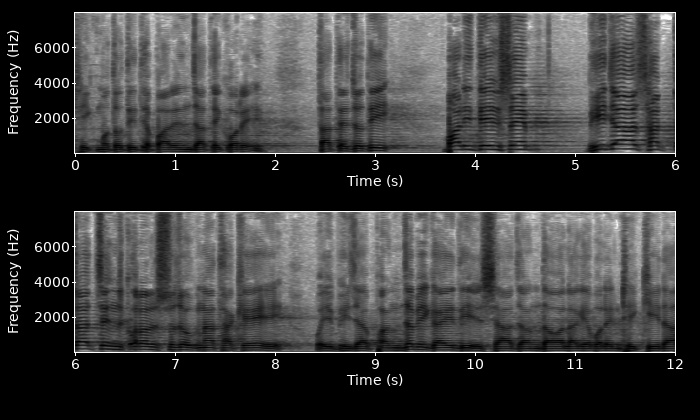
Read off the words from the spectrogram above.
ঠিক মতো দিতে পারেন যাতে করে। তাতে যদি বাড়িতে এসে ভিজা শার্টটা চেঞ্জ করার সুযোগ না থাকে। ওই ভিজা পাঞ্জাবি গায়ে দিয়ে সে আজান দেওয়া লাগে, বলেন ঠিক কিরা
